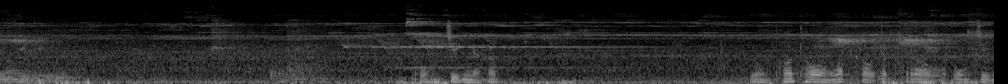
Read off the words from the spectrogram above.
องค์จริงนะครับหลวงพ่อทองวัดเขาตะเคราองค์จริง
